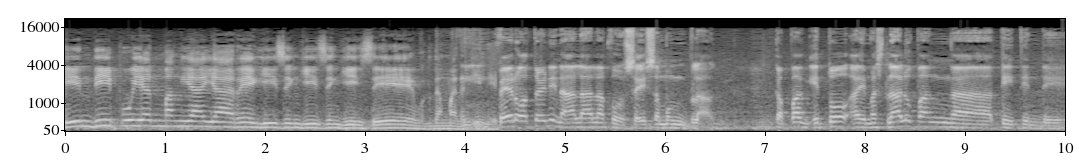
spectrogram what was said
Hindi po yan mangyayari. Gising, gising, gising. Huwag nang managinip. Pero attorney, naalala ko sa isang mong vlog, kapag ito ay mas lalo pang ah, titindi,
